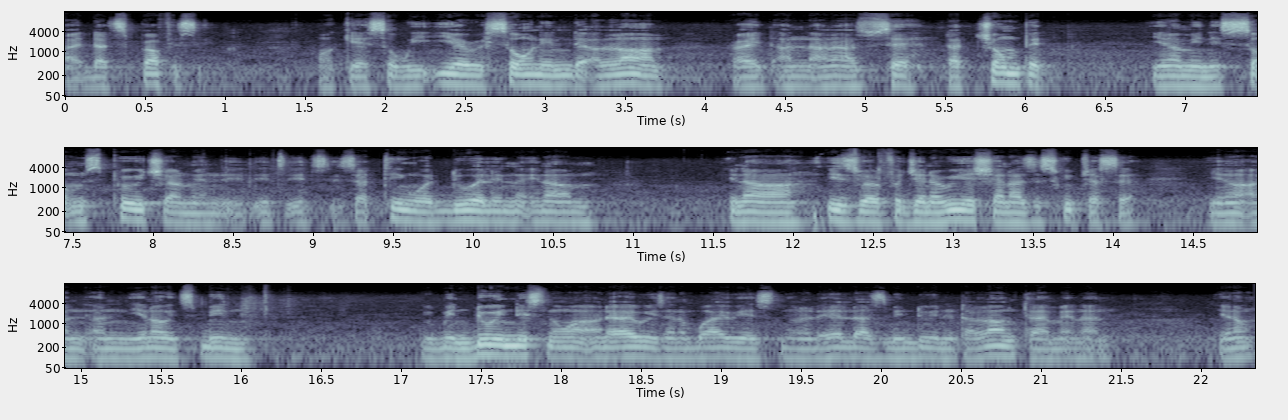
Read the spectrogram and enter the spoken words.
Right, that's prophecy. Okay, so we hear sounding the alarm, right, and, and as I say, that trumpet, you know, I mean, it's something spiritual, man. It, it, it's it's a thing we're dwelling in um in uh, Israel for generation, as the scripture say. You know, and, and you know it's been we've been doing this now on the highways and the byways. You know, the elders been doing it a long time, man, and you know,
